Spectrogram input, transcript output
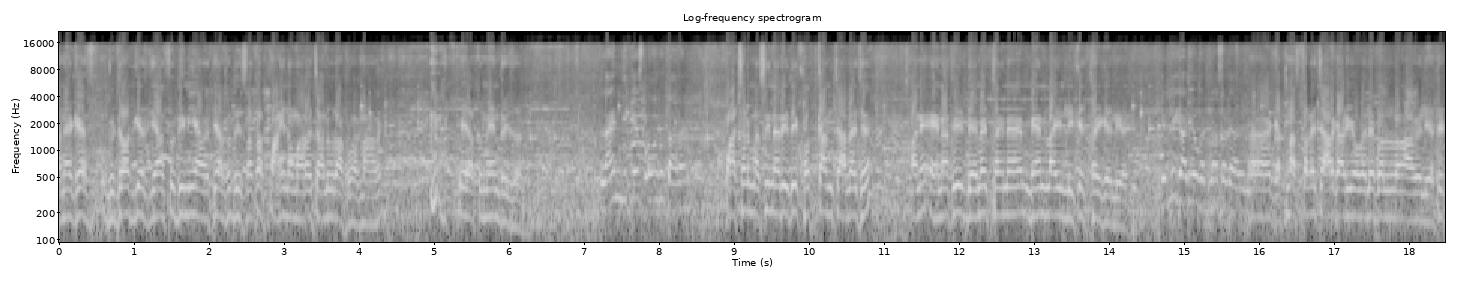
અને ગેસ ગુજરાત ગેસ જ્યાં સુધી નહીં આવે ત્યાં સુધી સતત પાણીનો મારો ચાલુ રાખવામાં આવે. એ હતું મેઇન રીઝન લાઈન લીકેજ થવાનું કારણ? પાછળ મશીનરીથી ખોદકામ ચાલે છે. અને એનાથી ડેમેજ થઈને મેન લાઇન લીકેજ થઈ ગયેલી હતી. કેટલી ગાડીઓ ઘટના સ્થળે ઘટના સ્થળે ચાર ગાડીઓ અવેલેબલ આવેલી હતી.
